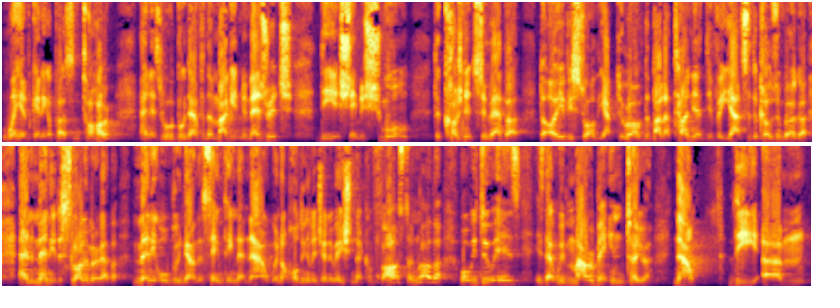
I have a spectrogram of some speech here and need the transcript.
way of getting a person tahor, and it's brought down from the Magid Mimezrich, the Shemish Shmuel, the Koznitzer Rebbe, the Oyev Yisrael, the Aptarov, the Balatanya, the Vayatza, the Klosenberger, and many, the Slonimer Rebbe, many all bring down the same thing, that now we're not holding in a generation that can fast, and rather what we do is, is that we marbe in Torah. Now, the, um,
